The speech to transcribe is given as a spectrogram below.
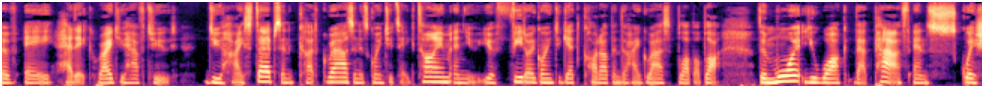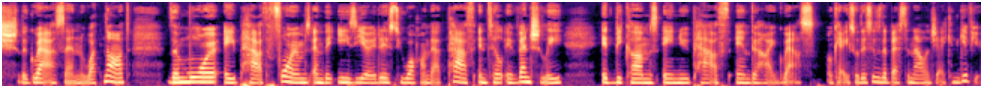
of a headache, right? You have to do high steps and cut grass and it's going to take time and you, your feet are going to get caught up in the high grass, blah, blah, blah. The more you walk that path and squish the grass and whatnot, the more a path forms and the easier it is to walk on that path until eventually it becomes a new path in the high grass. Okay, so this is the best analogy I can give you.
